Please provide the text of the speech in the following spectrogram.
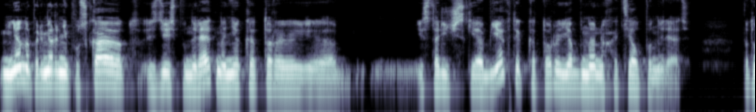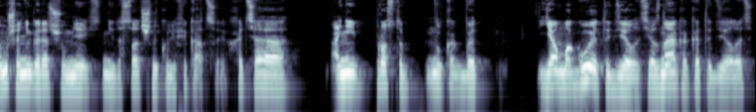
меня, например, не пускают здесь понырять на некоторые э, исторические объекты, которые я бы, наверное, хотел понырять потому что они говорят, что у меня есть недостаточно квалификации. Хотя они просто, ну, как бы, я могу это делать, я знаю, как это делать,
